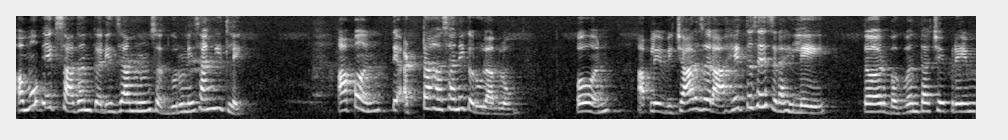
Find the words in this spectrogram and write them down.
अमुक एक साधन करीत जा म्हणून सद्गुरूने सांगितले. आपण ते अट्टहासाने करू लागलो. पण आपले विचार जर आहेत तसेच राहिले तर भगवंताचे प्रेम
